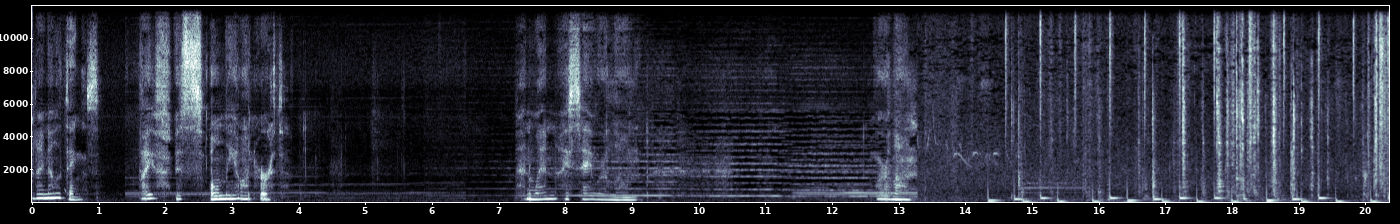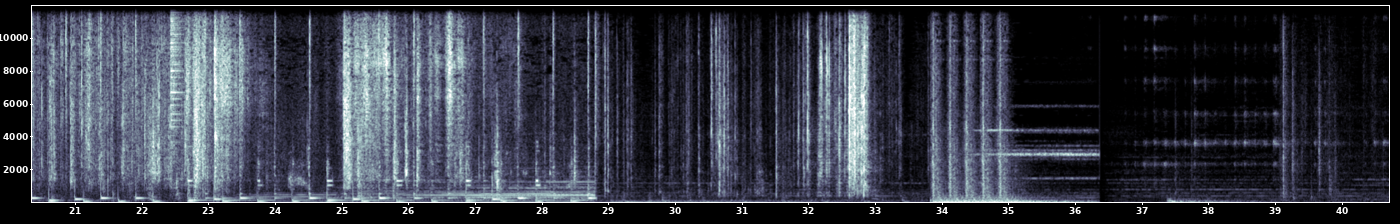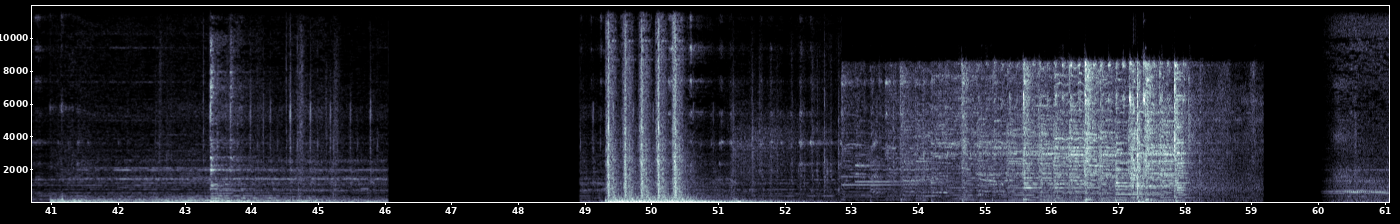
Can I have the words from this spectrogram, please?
that I know things. Life is only on Earth. And when I say we're alone, we're alone.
